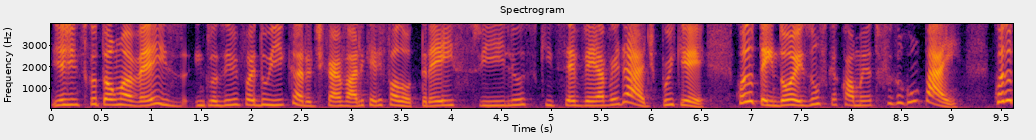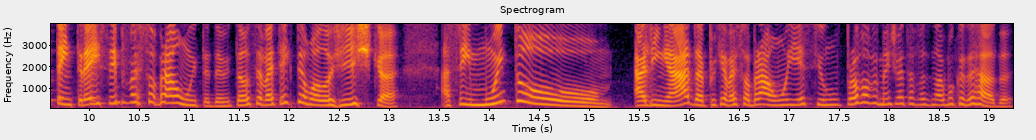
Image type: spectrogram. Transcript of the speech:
E a gente escutou uma vez, inclusive foi do Ícaro de Carvalho, que ele falou: três filhos que você vê a verdade. Por quê? Quando tem dois, um fica com a mãe, outro fica com o pai. Quando tem três, sempre vai sobrar um, entendeu? Então você vai ter que ter uma logística, assim, muito alinhada, porque vai sobrar um e esse um provavelmente vai estar fazendo alguma coisa errada.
